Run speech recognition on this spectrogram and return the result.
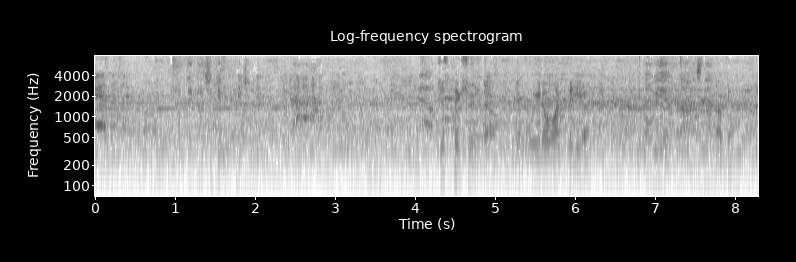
I think I should get a picture. Just pictures though. We don't want video. Oh yeah, No, it's not. Okay.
